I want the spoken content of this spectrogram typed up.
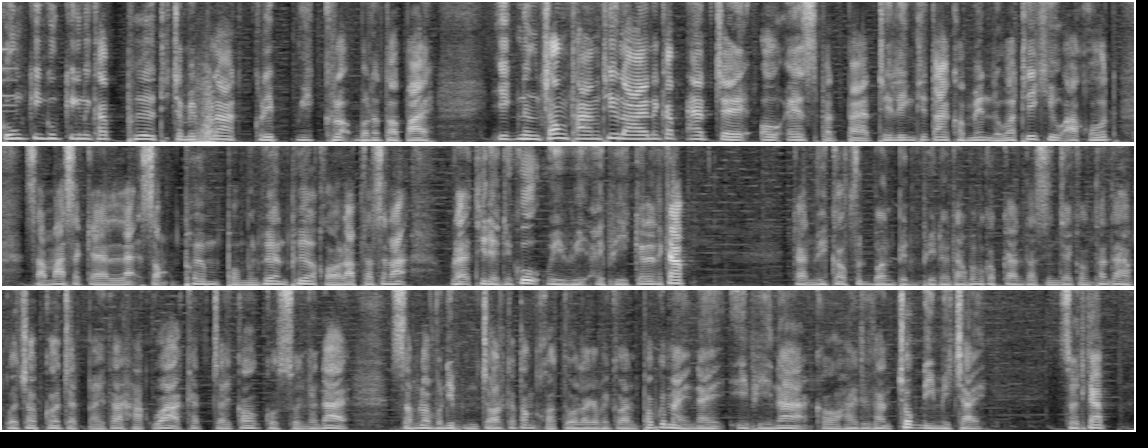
กุ้งกิ้งกุ้งกิ้งนะครับเพื่อที่จะไม่พลาดคลิปวิเคราะห์บอลต่อไป อีกหนึ่งช่องทางที่ไลน์นะครับ @jos88 ที่ลิงก์ที่ใต้คอมเมนต์หรือว่าที่ QR code สามารถสแกนและส่องเพิ่มผมเป็นเพื่อนเพื่อขอรับทัศนะ และที่เด็ดที่คู่ VVIP กันเลยนะครับ การวิเคราะห์ฟุตบอลเป็นเพียงแนวทางเพื่อประกอบการตัดสินใจของท่านถ้าหากว่าชอบก็จัดไปถ้าหากว่าขัดใจก็กดส่วนกันได้สำหรับวันนี้ผมจอร์ดก็ต้องขอตัวลากันไปก่อนพบกันใหม่ใน EP หน้าขอให้ทุกท่านโชคดีมีใจสวัสดีครับ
